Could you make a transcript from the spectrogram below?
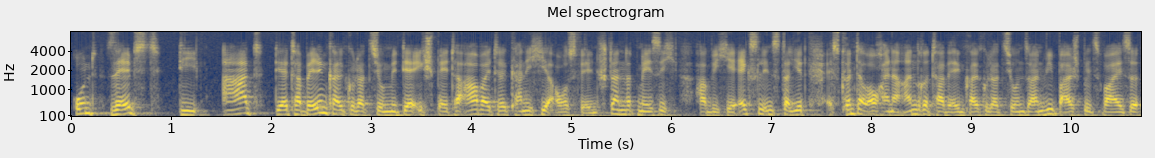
Und selbst die Art der Tabellenkalkulation, mit der ich später arbeite, kann ich hier auswählen. Standardmäßig habe ich hier Excel installiert. Es könnte aber auch eine andere Tabellenkalkulation sein, wie beispielsweise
